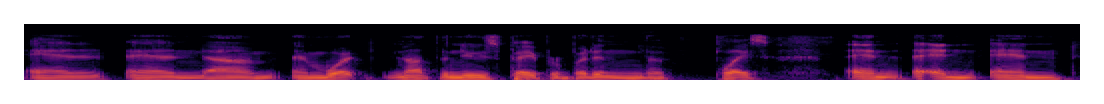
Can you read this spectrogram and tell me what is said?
and and um, and what not the newspaper but in the place and and and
